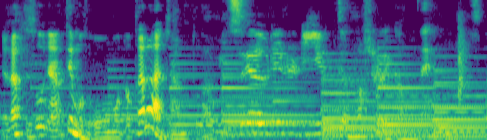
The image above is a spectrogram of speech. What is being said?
じゃなくてそうじゃなくてもう大元からちゃんと。水が売れる理由って面白いかもね。そう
